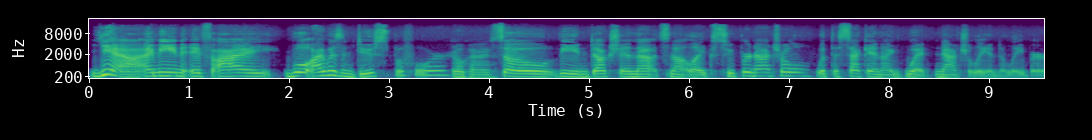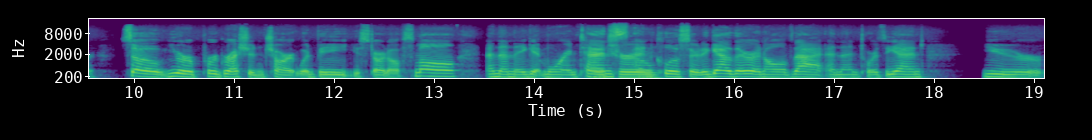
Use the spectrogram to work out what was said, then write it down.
Yeah, I mean, if I well, I was induced before. Okay. So the induction, that's not like supernatural. With the second, I went naturally into labor. So your progression chart would be you start off small and then they get more oh, intense true. and closer together and all of that. And then towards the end, your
